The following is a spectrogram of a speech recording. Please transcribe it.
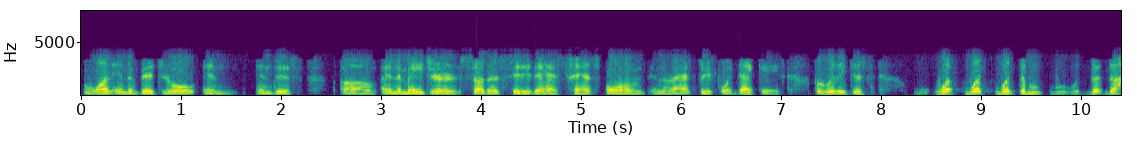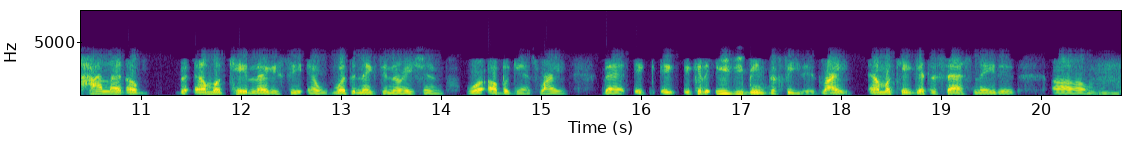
one individual in in this um in the major southern city that has transformed in the last three four decades, but really just what what what the the, the highlight of the MLK legacy and what the next generation were up against, right? that it it, it could have easily been defeated, right? MLK gets assassinated. Um,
